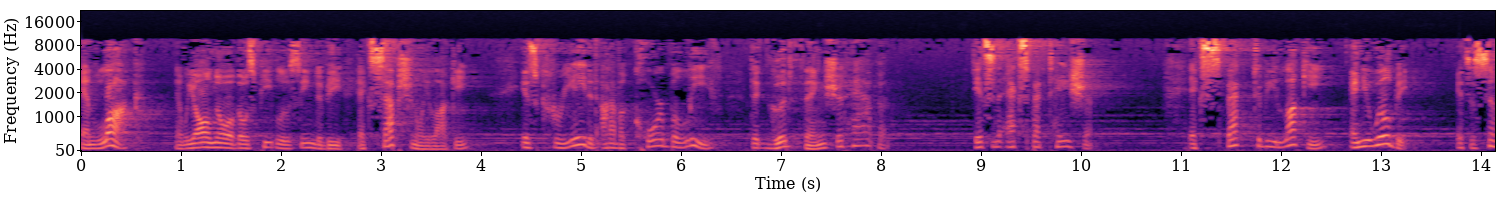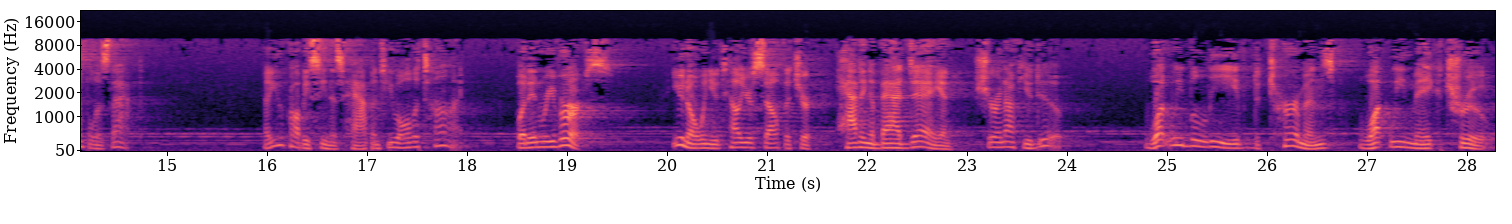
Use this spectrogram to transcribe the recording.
And luck, and we all know of those people who seem to be exceptionally lucky, is created out of a core belief that good things should happen. It's an expectation. Expect to be lucky, and you will be. It's as simple as that. Now you've probably seen this happen to you all the time, but in reverse. You know when you tell yourself that you're having a bad day, and sure enough you do. What we believe determines what we make true.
